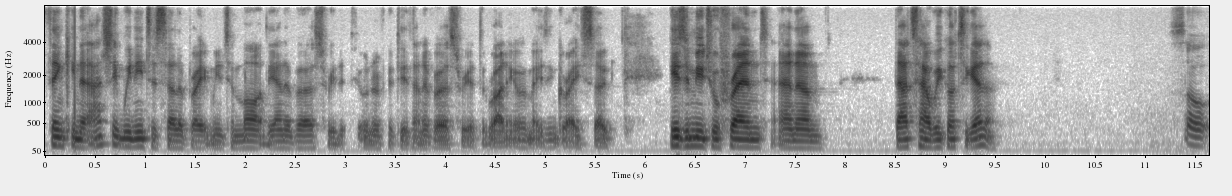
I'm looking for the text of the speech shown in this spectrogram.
thinking that actually we need to celebrate, we need to mark the anniversary, the 250th anniversary of the writing of Amazing Grace. So he's a mutual friend, and um, that's how we got together. So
